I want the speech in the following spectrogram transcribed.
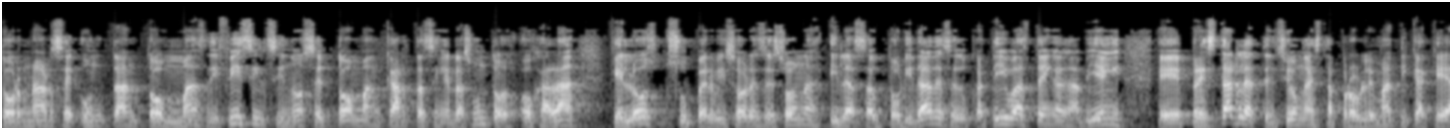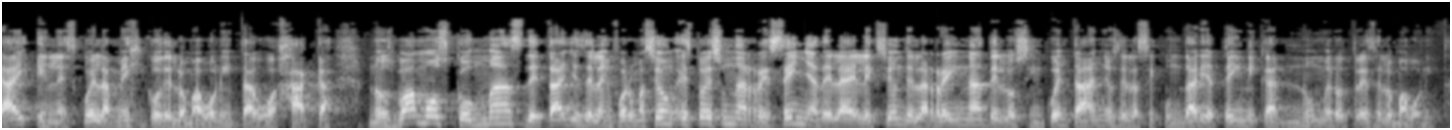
tornarse un tanto más difícil si no se toman cartas en el asunto. Ojalá que los supervisores de zonas y las autoridades educativas tengan a bien eh, prestarle atención a esta problemática que hay en la Escuela México de Loma Bonita, Oaxaca. Nos vamos con más detalles de la información. Esto es una reseña de la elección de la reina de los 50 años de la secundaria técnica número 3 de Loma Bonita.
